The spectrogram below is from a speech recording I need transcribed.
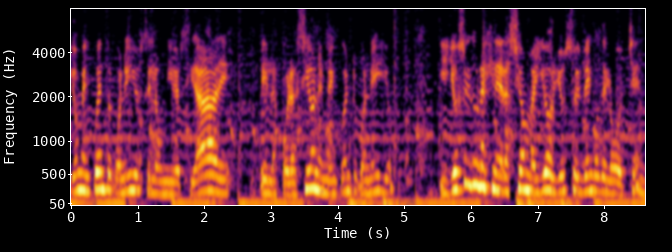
yo me encuentro con ellos en la universidad, en las poblaciones, me encuentro con ellos. Y yo soy de una generación mayor, yo soy vengo de los 80.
